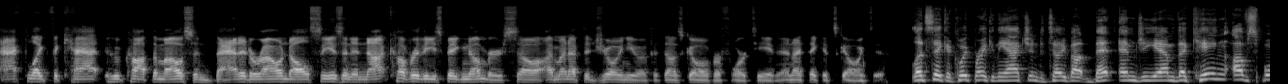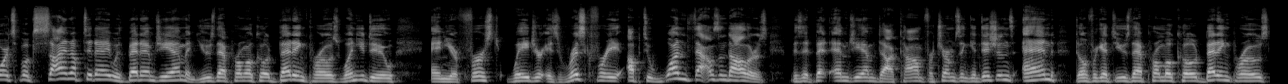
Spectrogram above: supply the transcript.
act like the cat who caught the mouse and batted around all season and not cover these big numbers. So I might have to join you if it does go over 14. And I think it's going to. Let's take a quick break in the action to tell you about BetMGM, the king of sportsbooks. Sign up today with BetMGM and use that promo code BettingPros when you do, and your first wager is risk-free up to $1,000. Visit BetMGM.com for terms and conditions, and don't forget to use that promo code BettingPros.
